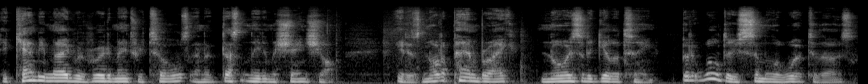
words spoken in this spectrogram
It can be made with rudimentary tools and it doesn't need a machine shop. It is not a pan brake, nor is it a guillotine, but it will do similar work to those.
